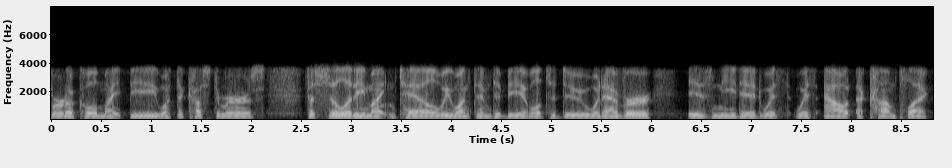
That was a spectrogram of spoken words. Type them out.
vertical might be, what the customer's facility might entail. We want them to be able to do whatever is needed with without a complex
